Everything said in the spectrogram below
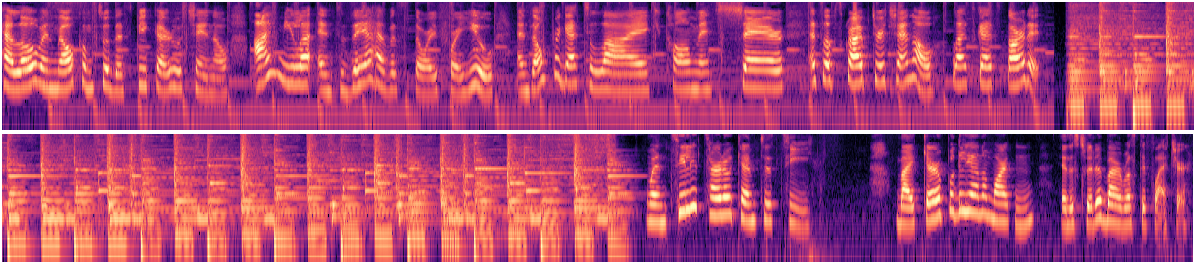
Hello and welcome to the Speakaru channel. I'm Mila and today I have a story for you. And don't forget to like, comment, share, and subscribe to our channel. Let's get started. When Tilly Turtle Came to Tea by Carol Pugliano Martin, illustrated by Rusty Fletcher.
